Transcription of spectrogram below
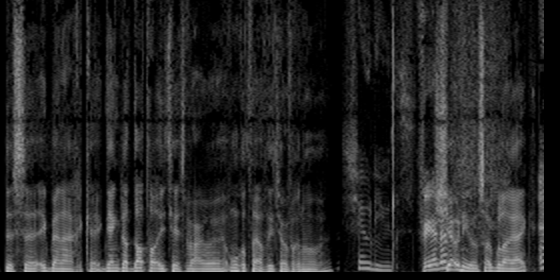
Dus eh, ik ben eigenlijk, eh, ik denk dat dat wel iets is waar we ongetwijfeld iets over gaan horen. Shownieuws. Veerle? Shownieuws, ook belangrijk. Eh,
